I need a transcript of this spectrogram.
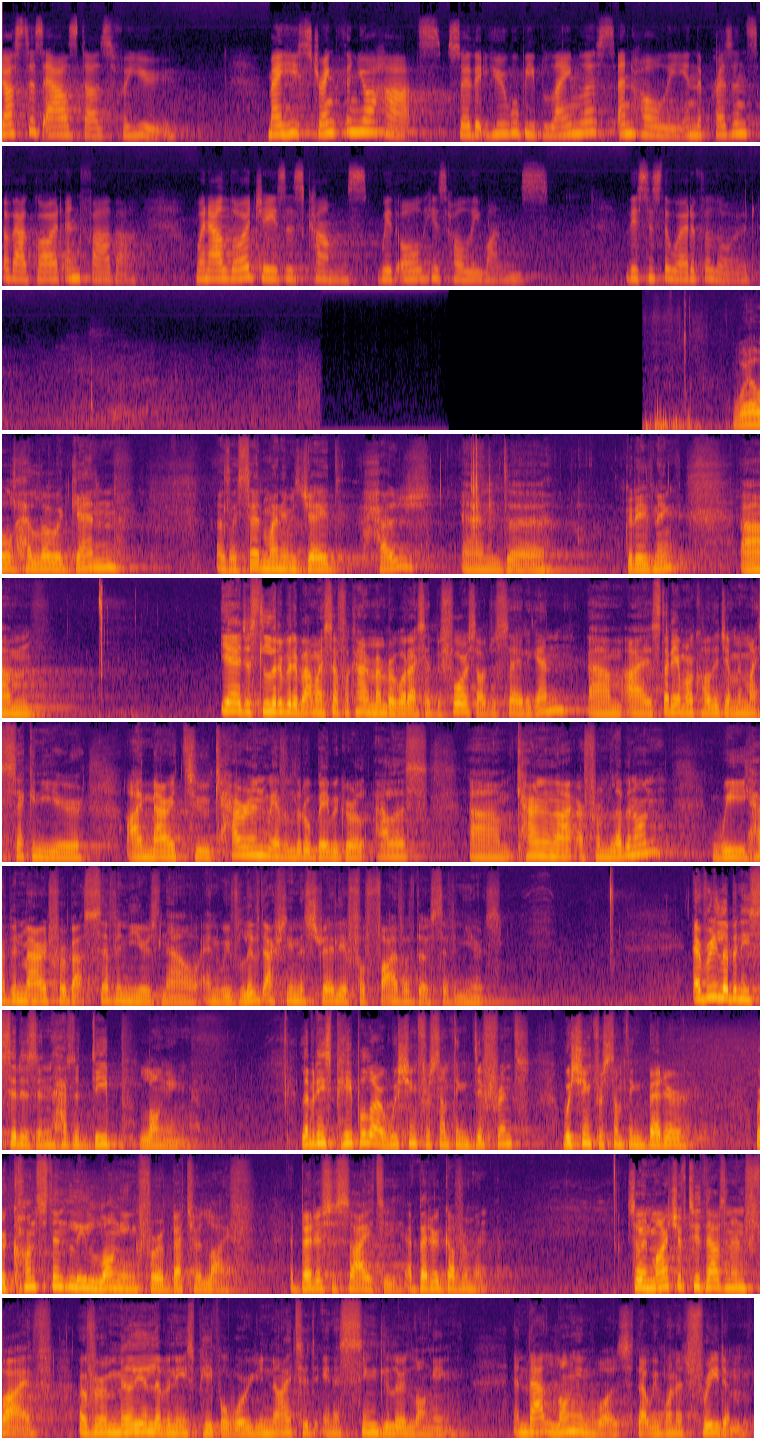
just as ours does for you. May He strengthen your hearts so that you will be blameless and holy in the presence of our God and Father when our Lord Jesus comes with all His holy ones. This is the word of the Lord. Well, hello again. As I said, my name is Jade Haj, and uh, good evening. Um, yeah, just a little bit about myself. I can't remember what I said before, so I'll just say it again. Um, I study at Moore College. I'm in my second year. I'm married to Karen. We have a little baby girl, Alice. Um, Karen and I are from Lebanon. We have been married for about seven years now, and we've lived actually in Australia for five of those seven years. Every Lebanese citizen has a deep longing. Lebanese people are wishing for something different, wishing for something better. We're constantly longing for a better life, a better society, a better government. So in March of 2005, over a million Lebanese people were united in a singular longing. And that longing was that we wanted freedom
